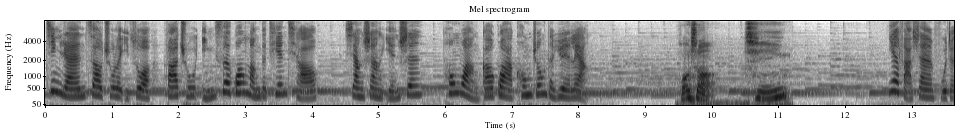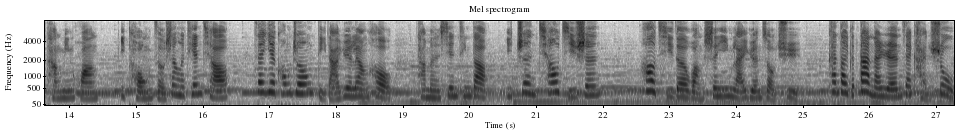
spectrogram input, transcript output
竟然造出了一座发出银色光芒的天桥，向上延伸，通往高挂空中的月亮。皇上，请。叶法善扶着唐明皇一同走上了天桥，在夜空中抵达月亮后，他们先听到一阵敲击声，好奇地往声音来源走去，看到一个大男人在砍树，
